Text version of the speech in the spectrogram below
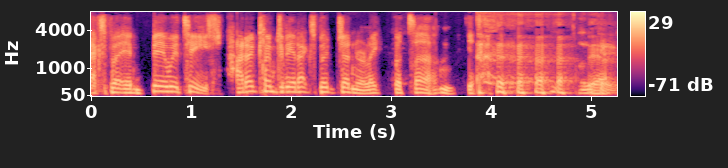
expert in beer with teeth. I don't claim to be an expert generally, but um, yeah. okay.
